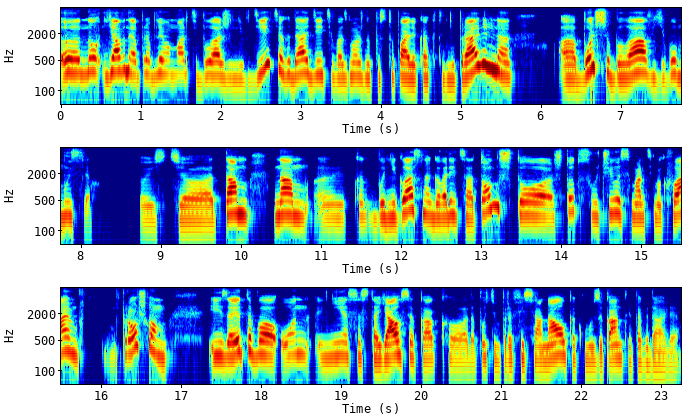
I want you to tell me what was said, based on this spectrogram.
Э, но явная проблема Марти была же не в детях, да, дети, возможно, поступали как-то неправильно, а больше была в его мыслях. То есть э, там нам э, как бы негласно говорится о том, что что-то случилось с Марти Макфлаем в, прошлом, и из-за этого он не состоялся как, допустим, профессионал, как музыкант и так далее.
